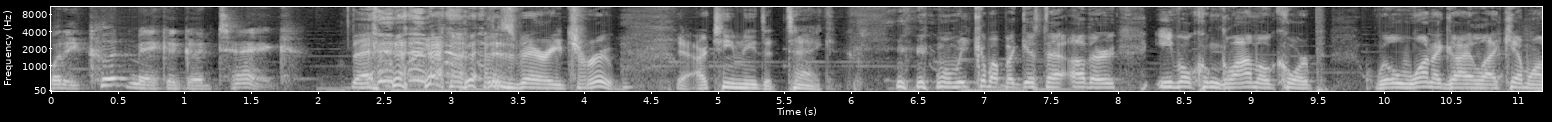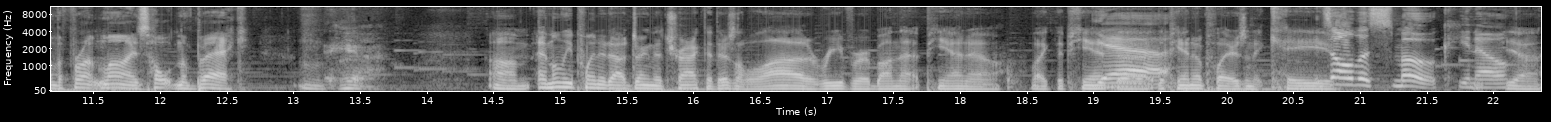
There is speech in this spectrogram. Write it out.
But he could make a good tank. That is very true. Yeah, our team needs a tank. When we come up against that other evil Conglamo Corp, we'll want a guy like him on the front lines holding the back. Yeah. Um, Emily pointed out during the track that there's a lot of reverb on that piano. Like the piano, Yeah. the, the piano player's in a cave. it's all the smoke, you know, yeah,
